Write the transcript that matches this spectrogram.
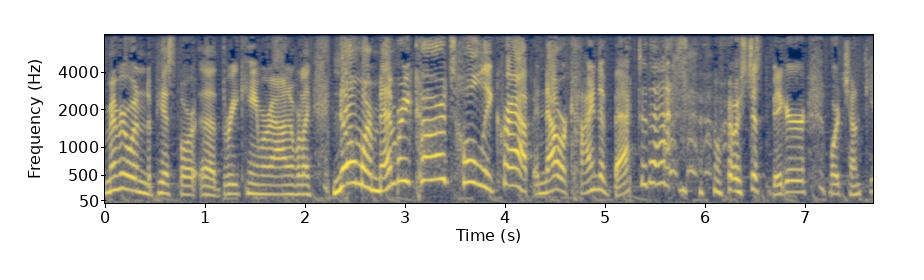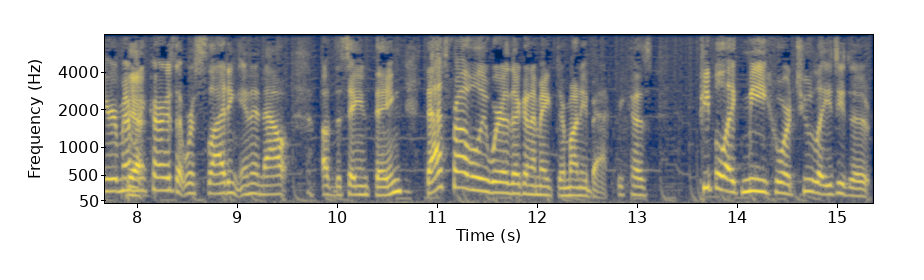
remember when the PS4 uh, three came around and we're like, no more memory cards, holy crap! And now we're kind of back to that, where it was just bigger, more chunkier memory Yeah. cards that were sliding in and out of the same thing. That's probably where they're going to make their money back because people like me who are too lazy to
